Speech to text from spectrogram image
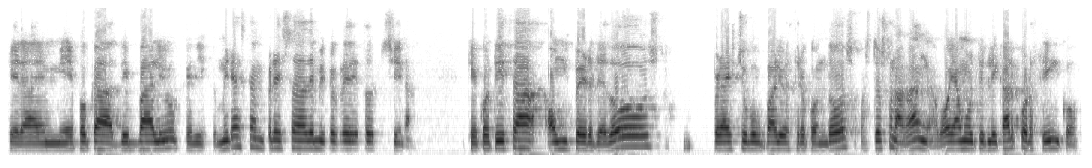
que era en mi época Deep Value, que dijo, mira esta empresa de microcréditos china, que cotiza a un PER de 2, price to book value 0,2, esto es una ganga, voy a multiplicar por 5.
